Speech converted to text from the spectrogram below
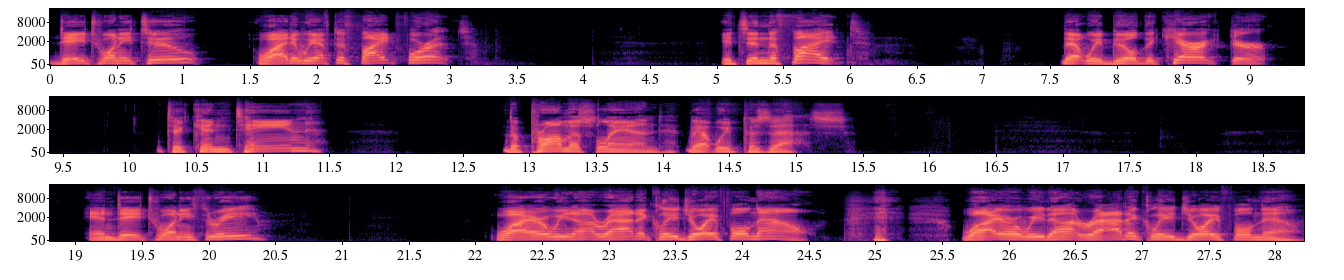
Day 22, why do we have to fight for it? It's in the fight that we build the character to contain the promised land that we possess. And day 23, Why are we not radically joyful now? Why are we not radically joyful now?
